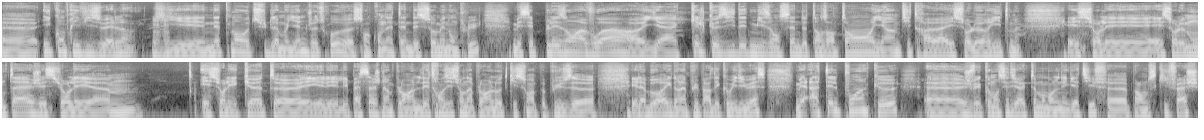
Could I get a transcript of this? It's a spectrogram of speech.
euh, y compris visuelle, qui est nettement au-dessus de la moyenne, je trouve, sans qu'on atteigne des sommets non plus. Mais c'est plaisant à voir. Euh, Il y a quelques idées de mise en scène de temps en temps. Il y a un petit travail sur le rythme et sur les et sur le montage et sur les euh, et sur les cuts euh, et les, les passages d'un plan, les transitions d'un plan à l'autre qui sont un peu plus euh, élaborées que dans la plupart des comédies US, mais à tel point que euh, je vais commencer directement dans le négatif, euh, parlant de ce qui fâche,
